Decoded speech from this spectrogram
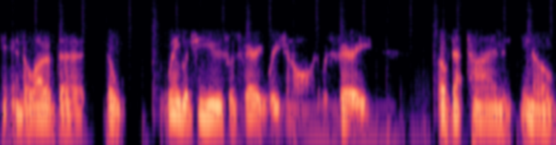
and a lot of the, the language he used was very regional. It was very of that time. And, you know,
